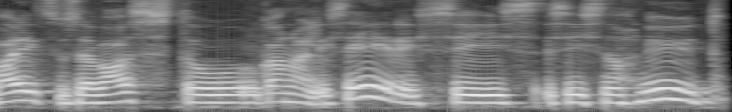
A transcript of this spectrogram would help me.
valitsuse vastu kanaliseeris, siis, siis noh, nüüd,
